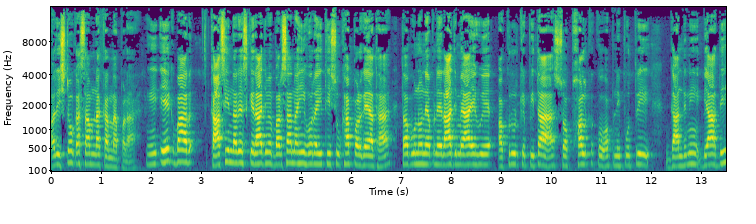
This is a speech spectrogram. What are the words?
अरिष्टों का सामना करना पड़ा। एक बार काशी नरेश के राज्य में वर्षा नहीं हो रही थी, सूखा पड़ गया था, तब उन्होंने अपने राज्य में आए हुए अक्रूर के पिता स्वफल्क को अपनी पुत्री गांधिनी ब्याह दी,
